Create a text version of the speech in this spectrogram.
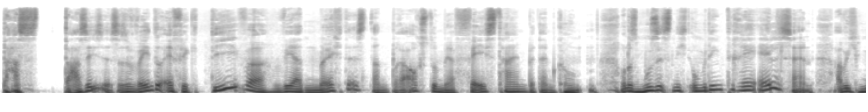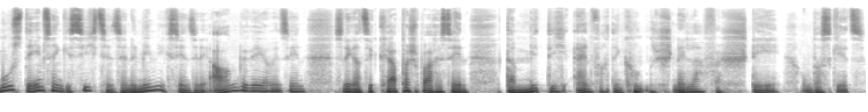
das, das ist es. Also wenn du effektiver werden möchtest, dann brauchst du mehr FaceTime bei deinem Kunden. Und das muss jetzt nicht unbedingt reell sein, aber ich muss dem sein Gesicht sehen, seine Mimik sehen, seine Augenbewegungen sehen, seine ganze Körpersprache sehen, damit ich einfach den Kunden schneller verstehe. Um das geht's.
